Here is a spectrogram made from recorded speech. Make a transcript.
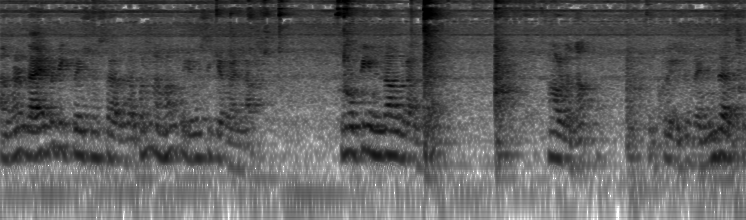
அதனால டயபெட்டிக் பேஷண்ட்ஸாக இருக்கிறப்ப நம்ம யோசிக்க வேண்டாம். ப்ரோட்டீன் தாங்கிறாங்க. அவ்வளோதான் இப்போ இது வெந்தாச்சு.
